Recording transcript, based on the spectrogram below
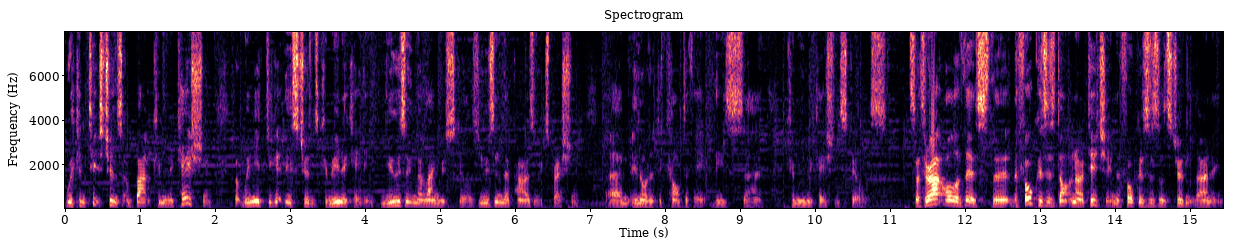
We can teach students about communication, but we need to get these students communicating, using their language skills, using their powers of expression um, in order to cultivate these uh, communication skills. So throughout all of this, the, the focus is not on our teaching, the focus is on student learning.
